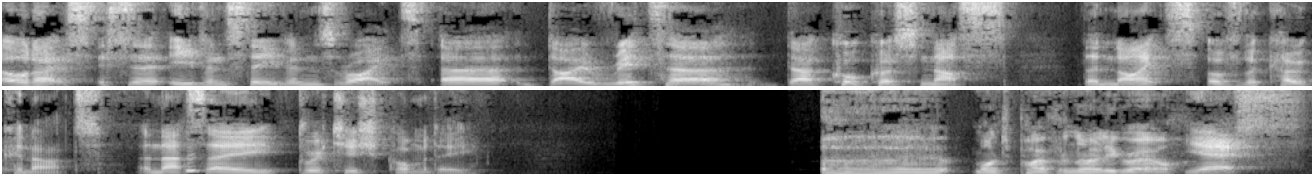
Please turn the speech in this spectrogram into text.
Oh no, it's, it's uh, Even Stevens, right? Uh, Die Ritter der Kokosnuss, The Knights of the Coconut, and that's a British comedy. Uh, Monty Python and the Holy Grail. Yes.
